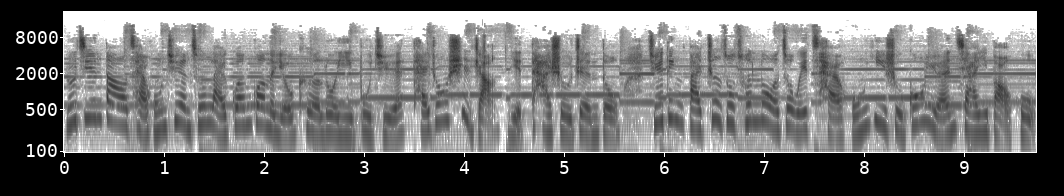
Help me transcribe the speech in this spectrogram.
如今到彩虹眷村来观光的游客络绎不绝，台中市长也大受震动，决定把这座村落作为彩虹艺术公园加以保护。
